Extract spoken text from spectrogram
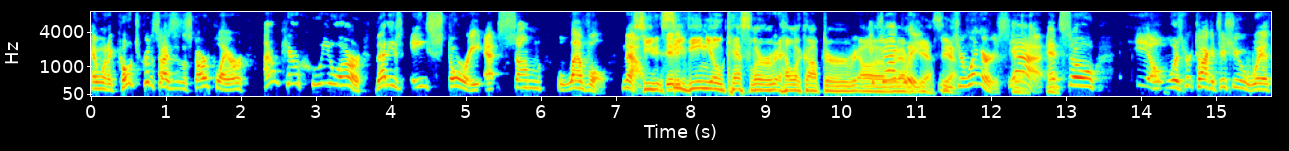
And when a coach criticizes a star player, I don't care who you are, that is a story at some level. Now, C- Kesler helicopter, uh, exactly. whatever. Yes, Use yeah. your wingers. Yeah. Yeah, yeah. And so, you know, was Rick Tocchet's issue with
